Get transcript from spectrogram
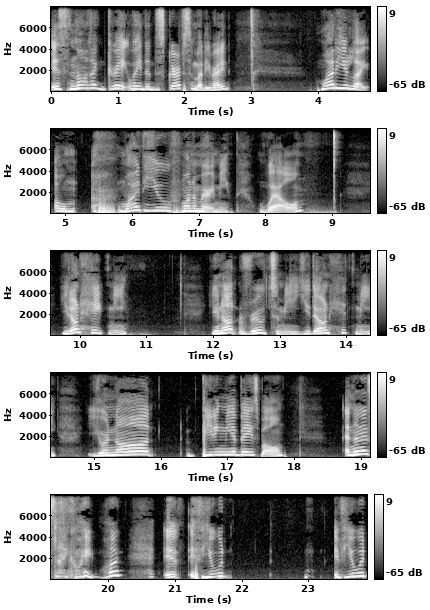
is not a great way to describe somebody, right? Why do you like oh why do you want to marry me? Well, you don't hate me. You're not rude to me. You don't hit me. You're not beating me a baseball. And then it's like, wait, what? If if you would if you would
